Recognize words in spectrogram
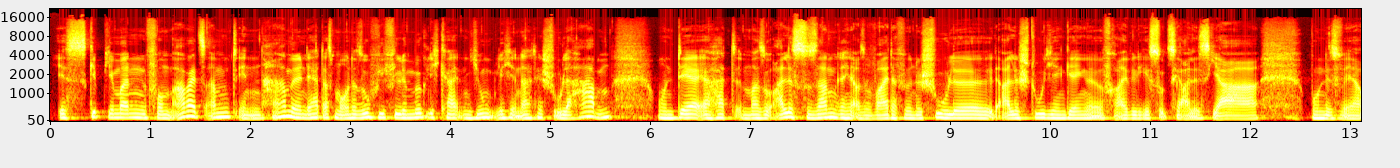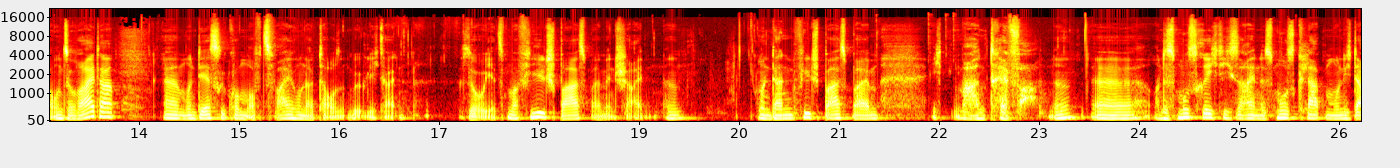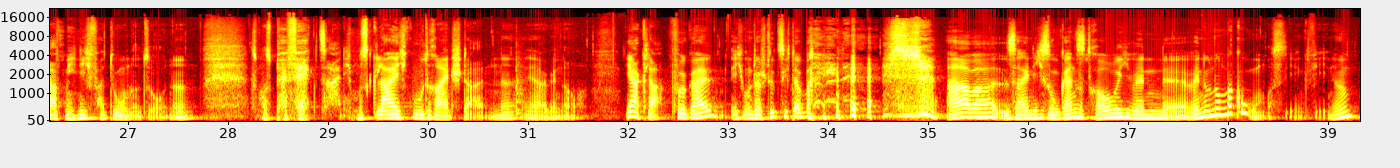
es gibt jemanden vom Arbeitsamt in Hameln, der hat das mal untersucht, wie viele Möglichkeiten Jugendliche nach der Schule haben. Und der, er hat mal so alles zusammengerechnet, also weiterführende Schule, alle Studiengänge, freiwilliges soziales Jahr, Bundeswehr und so weiter. ähm, und der ist gekommen auf 200.000 Möglichkeiten. So, jetzt mal viel Spaß beim Entscheiden. Ne? Und dann viel Spaß beim, ich mache einen Treffer. Ne? Äh, und es muss richtig sein, es muss klappen und ich darf mich nicht vertun und so. Ne? Es muss perfekt sein, ich muss gleich gut reinstarten. Ne? Ja, genau. Ja, klar, voll geil. Ich unterstütze dich dabei. Aber sei nicht so ganz traurig, wenn, äh, wenn du noch mal gucken musst irgendwie. Ne?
